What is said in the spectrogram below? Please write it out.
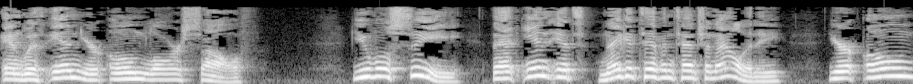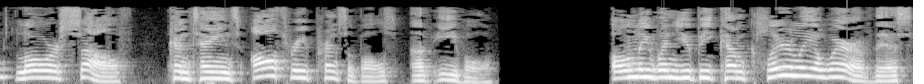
and within your own lower self, you will see that in its negative intentionality, your own lower self contains all three principles of evil. Only when you become clearly aware of this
